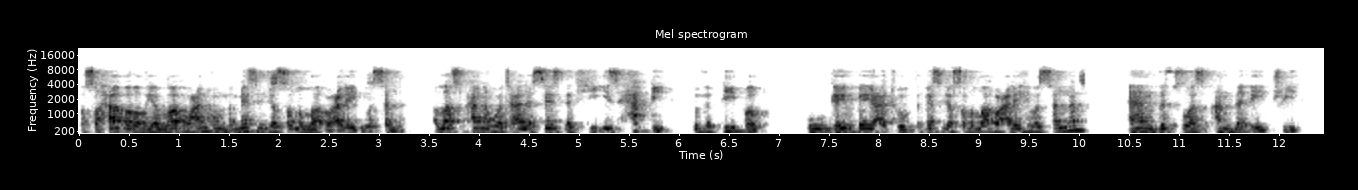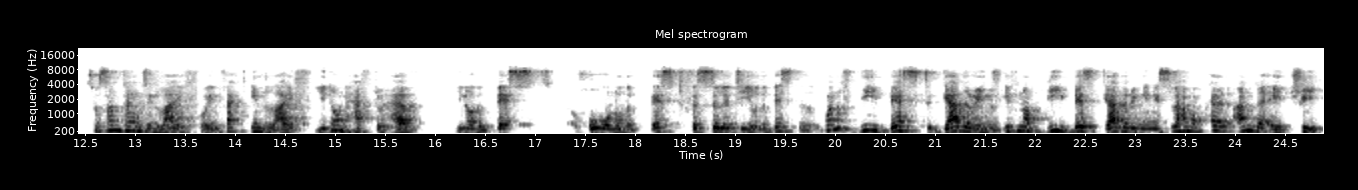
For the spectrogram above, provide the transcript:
The Sahaba radiallahu anhum, the Messenger sallallahu alayhi wasallam. Allah subhanahu wa ta'ala says that He is happy with the people who gave bay'ah to the Messenger sallallahu alayhi wasallam and this was under a tree. So sometimes in life, or in fact in life, you don't have to have, you know, the best hall or the best facility or the best, one of the best gatherings, if not the best gathering in Islam occurred under a tree.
